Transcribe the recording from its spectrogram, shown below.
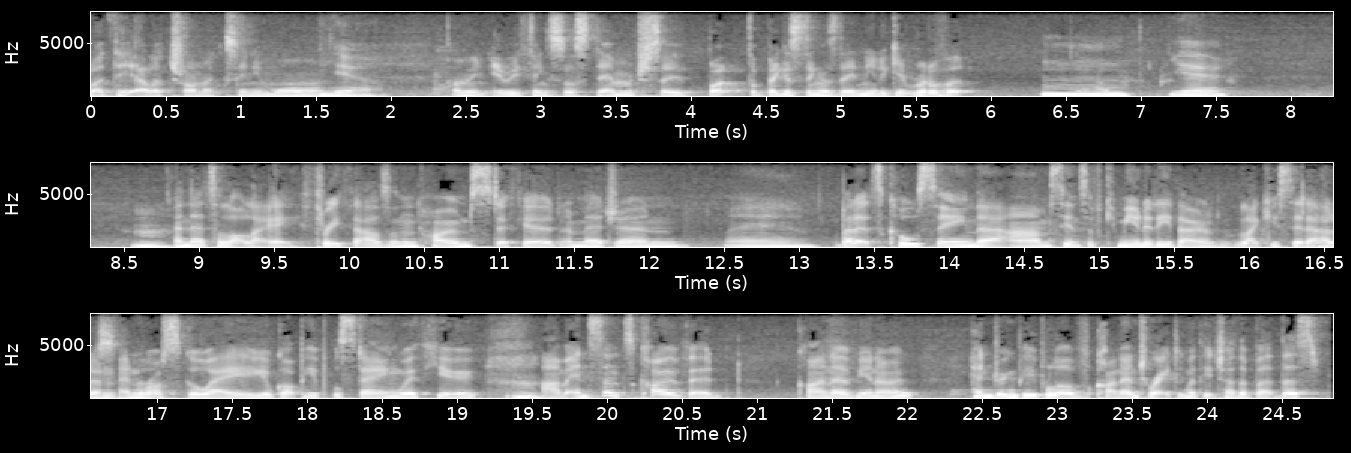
like their electronics anymore. yeah. I mean, everything's just damaged. So, but the biggest thing is they need to get rid of it. Mm. Yeah. Mm. And that's a lot like, hey, 3,000 homes stickered. Imagine, man. But it's cool seeing that um, sense of community, though. Like you said, out is, in, in. Roscoe, eh, you've got people staying with you. Um, and since COVID, kind of, you know, hindering people of kind of interacting with each other, but this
